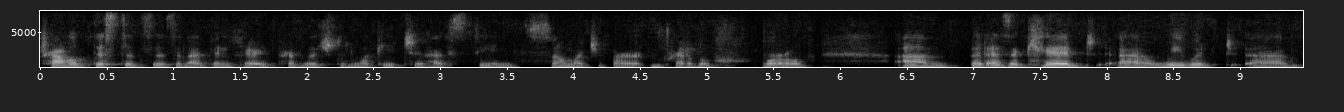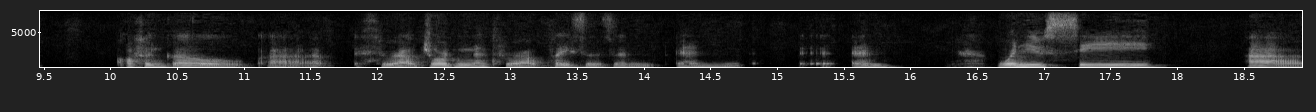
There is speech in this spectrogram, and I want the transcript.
traveled distances, and I've been very privileged and lucky to have seen so much of our incredible world. Um, but as a kid, uh, we would uh, often go uh, throughout Jordan and throughout places, and and and when you see uh,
